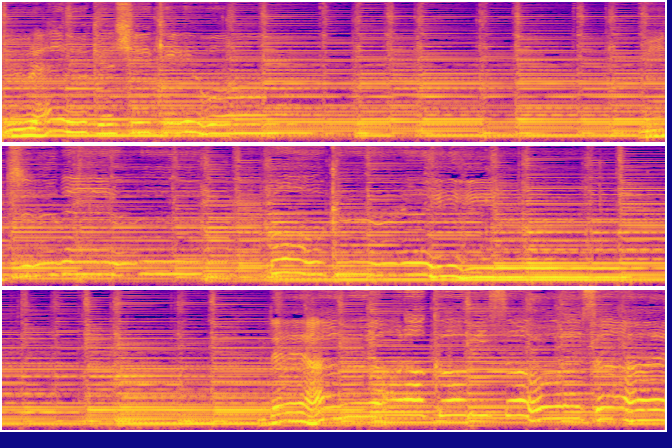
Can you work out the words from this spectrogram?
揺れる景色。desire.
